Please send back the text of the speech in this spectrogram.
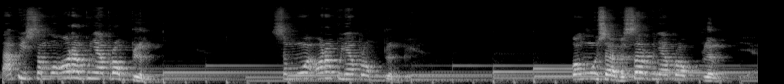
Tapi semua orang punya problem. Semua orang punya problem ya. Pengusaha besar punya problem ya.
